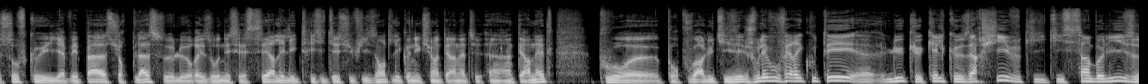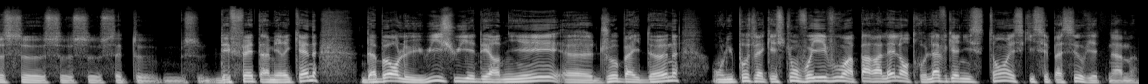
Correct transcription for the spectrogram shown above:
sauf qu'il n'y avait pas sur place le réseau nécessaire, l'électricité suffisante, les connexions Internet, Internet pour, euh, pour pouvoir l'utiliser. Je voulais vous faire écouter, euh, Luc, quelques archives qui, qui symbolisent ce, ce, ce, cette défaite américaine. D'abord, le 8 juillet dernier, euh, Joe Biden, on lui pose la question, voyez-vous un parallèle entre l'Afghanistan et ce qui s'est passé au Vietnam?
